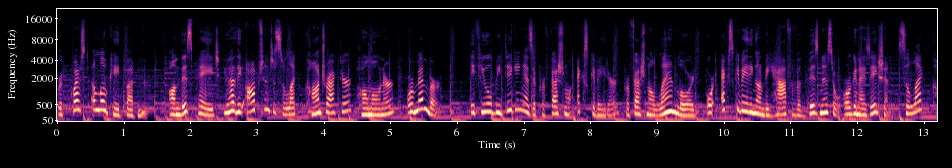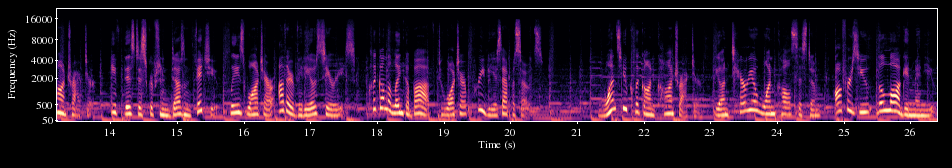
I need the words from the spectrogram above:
Request a Locate button. On this page, you have the option to select contractor, homeowner, or member. If you will be digging as a professional excavator, professional landlord, or excavating on behalf of a business or organization, select Contractor. If this description doesn't fit you, please watch our other video series. Click on the link above to watch our previous episodes. Once you click on Contractor, the Ontario One Call system offers you the Login menu.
